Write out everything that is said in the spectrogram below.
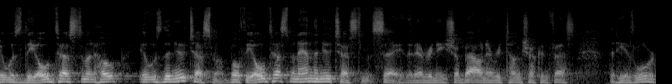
It was the Old Testament hope, it was the New Testament. Both the Old Testament and the New Testament say that every knee shall bow and every tongue shall confess that he is Lord.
